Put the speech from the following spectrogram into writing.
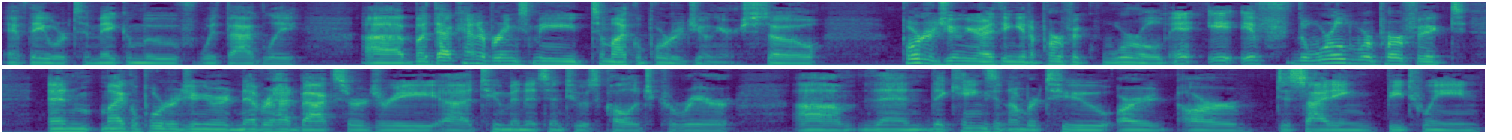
if they were to make a move with Bagley. Uh, but that kind of brings me to Michael Porter Jr. So, Porter Jr., I think in a perfect world, if the world were perfect and Michael Porter Jr. had never had back surgery uh, two minutes into his college career, um, then the Kings at number two are are deciding between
